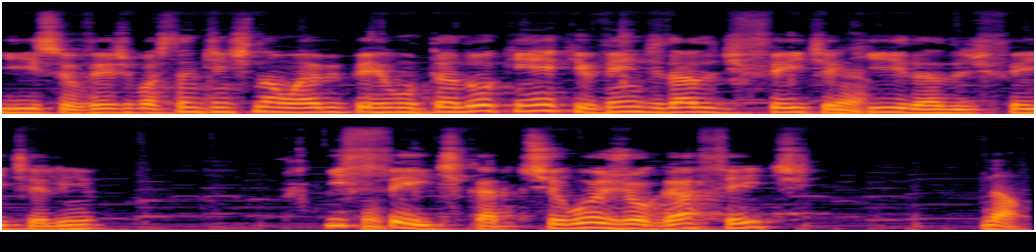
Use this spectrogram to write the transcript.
Isso, eu vejo bastante gente na web perguntando: ô, quem é que vende dado de fate É. aqui, dado de fate ali? E Sim. fate, cara? Tu chegou a jogar fate? Não.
